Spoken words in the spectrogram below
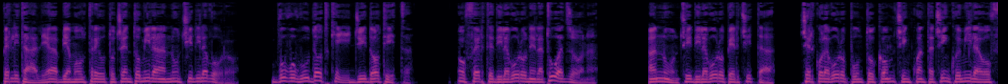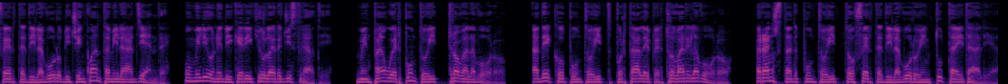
Per l'Italia abbiamo oltre 800.000 annunci di lavoro. www.kg.it Offerte di lavoro nella tua zona. Annunci di lavoro per città. Cercolavoro.com 55.000 offerte di lavoro di 50.000 aziende, un milione di curricula registrati. Manpower.it trova lavoro. Adeco.it portale per trovare lavoro. Randstad.it offerte di lavoro in tutta Italia.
